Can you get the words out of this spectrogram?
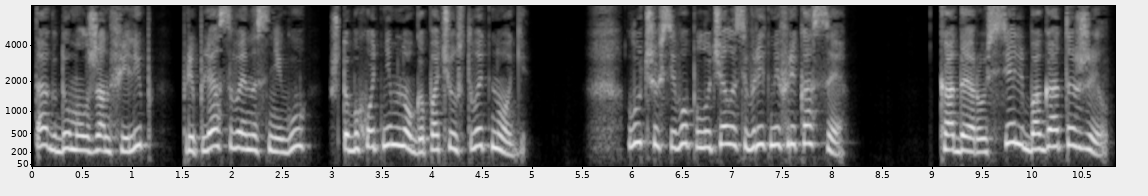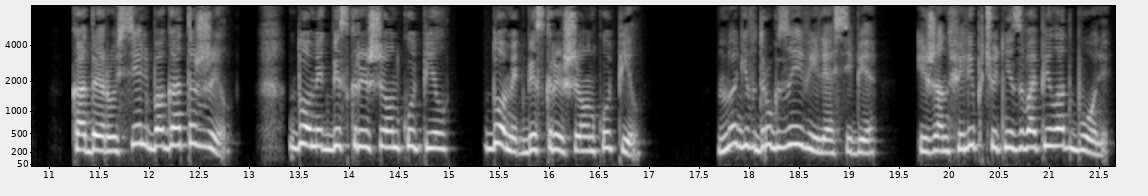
Так думал Жан-Филипп, приплясывая на снегу, чтобы хоть немного почувствовать ноги. Лучше всего получалось в ритме фрикасе. Каде Руссель богато жил, Каде Руссель богато жил, домик без крыши он купил, домик без крыши он купил. Ноги вдруг заявили о себе, и Жан-Филипп чуть не завопил от боли.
